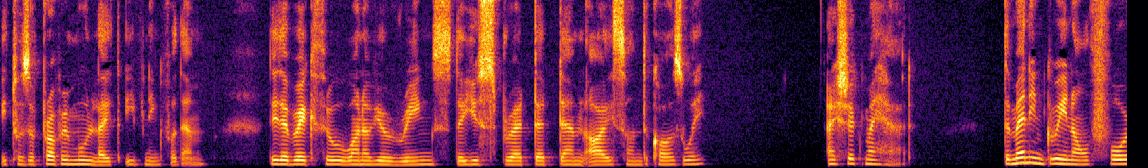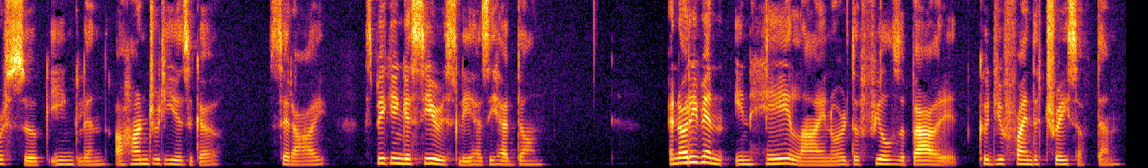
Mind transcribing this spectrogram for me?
It was a proper moonlight evening for them. Did I break through one of your rings that you spread that damned ice on the causeway? I shook my head. The men in green all forsook England a hundred years ago, said I, speaking as seriously as he had done. And not even in Hay Lane or the fields about it could you find a trace of them.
